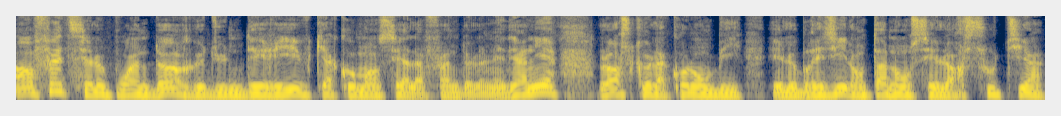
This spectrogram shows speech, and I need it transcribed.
En fait, c'est le point d'orgue d'une dérive qui a commencé à la fin de l'année dernière, lorsque la Colombie et le Brésil ont annoncé leur soutien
